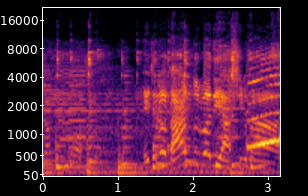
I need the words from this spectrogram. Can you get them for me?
জন্ম হলো। এই জন্য ধান দুর্বাদী আশীর্বাদ।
